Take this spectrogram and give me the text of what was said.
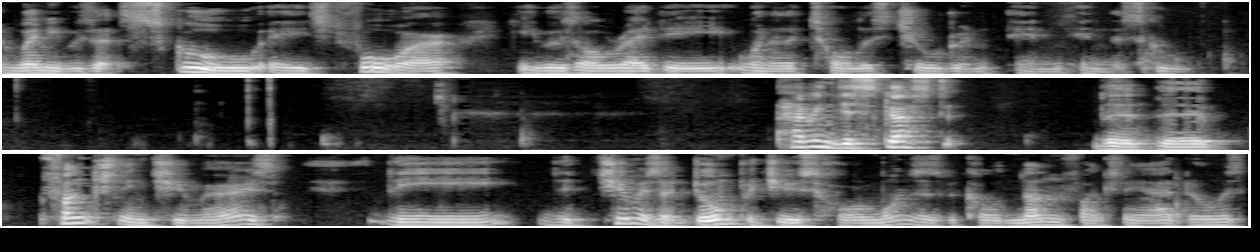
And when he was at school, aged four, he was already one of the tallest children in, in the school. Having discussed the, the functioning tumours, the, the tumours that don't produce hormones, as we call non-functioning adenomas,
